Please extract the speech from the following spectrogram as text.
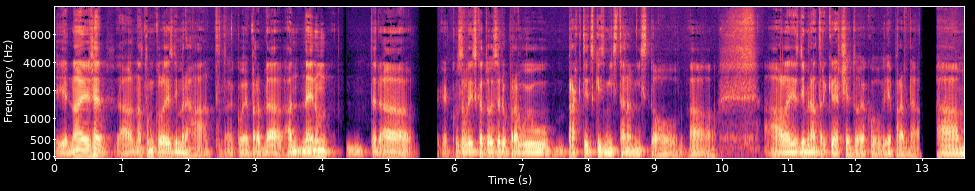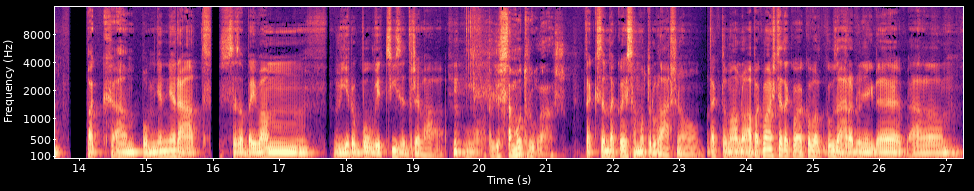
Jedna je, že já na tom kole jezdím rád, to jako je pravda. A nejenom teda jako z hlediska toho, že se dopravuju prakticky z místa na místo, a, ale jezdím rád rekreače, to jako je pravda. A pak um, poměrně rád se zabývám výrobou věcí ze dřeva. No, takže samotruhlář. Tak jsem takový samotruhlář, no. Tak to mám, no. A pak mám ještě takovou jako velkou zahradu někde um,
